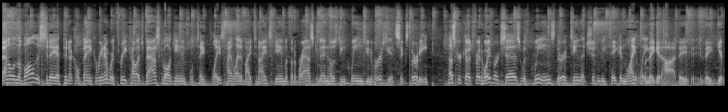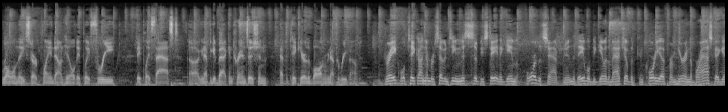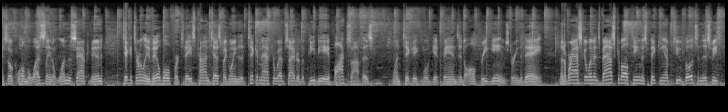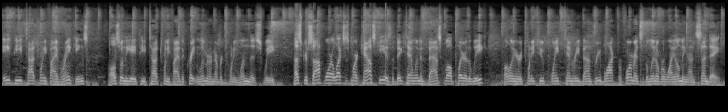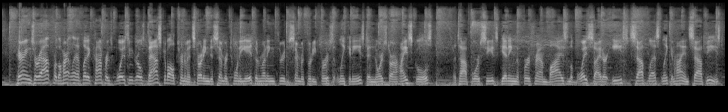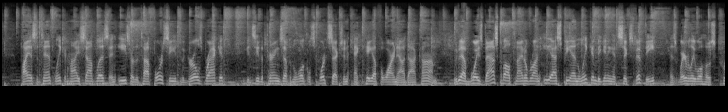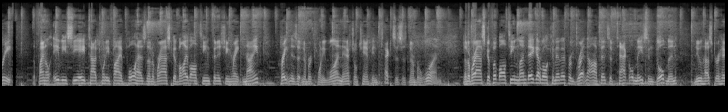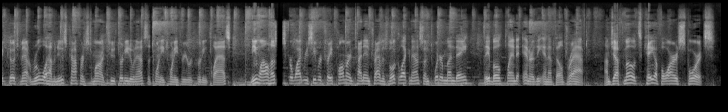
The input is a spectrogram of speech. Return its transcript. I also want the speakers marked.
Speaker 1: Battle in the Vault is today at Pinnacle Bank Arena, where three college basketball games will take place, highlighted by tonight's game with the Nebraska men hosting Queens University at 6:30. Husker coach Fred Hoiberg says with Queens, they're a team that shouldn't be taken lightly.
Speaker 2: When they get hot, they they get rolling. They start playing downhill. They play free. They play fast. Uh, gonna have to get back in transition. Have to take care of the ball, and we're gonna have to rebound.
Speaker 1: Drake will take on number 17 Mississippi State in a game at 4 this afternoon. The day will begin with a matchup with Concordia from here in Nebraska against Oklahoma Wesleyan at 1 this afternoon. Tickets are only available for today's contest by going to the Ticketmaster website or the PBA box office. One ticket will get fans into all three games during the day. The Nebraska women's basketball team is picking up two votes in this week's AP Top 25 rankings. Also in the AP Top 25, the Creighton women are number 21 this week. Husker sophomore Alexis Markowski is the Big Ten Women's Basketball Player of the Week, following her 22 point, 10 rebound, 3 block performance in the win over Wyoming on Sunday. Pairings are out for the Heartland Athletic Conference Boys and Girls Basketball Tournament starting December 28th and running through December 31st at Lincoln East and North Star High Schools. The top four seeds getting the first round byes on the boys' side are East, Southwest, Lincoln High, and Southeast. Pius X, Lincoln High, Southwest, and East are the top four seeds of the girls' bracket. You can see the pairings up in the local sports section at KFORnow.com. We do have boys basketball tonight over on ESPN Lincoln beginning at 6:50 as Waverly will host Crete. The final AVCA Top 25 poll has the Nebraska volleyball team finishing ranked ninth. Creighton is at number 21. National champion Texas is number one. The Nebraska football team Monday got a little commitment from Gretna offensive tackle Mason Goldman. New Husker head coach Matt Rhule will have a news conference tomorrow at 2.30 to announce the 2023 recruiting class. Meanwhile, Husker wide receiver Trey Palmer and tight end Travis Vokolek announced on Twitter Monday they both plan to enter the NFL draft. I'm Jeff Moats, KFOR Sports.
